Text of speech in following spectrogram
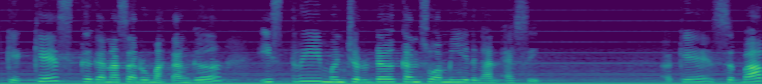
okey, kes keganasan rumah tangga, isteri mencerdakan suami dengan asid. Okey, sebab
